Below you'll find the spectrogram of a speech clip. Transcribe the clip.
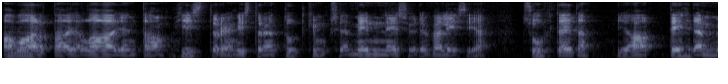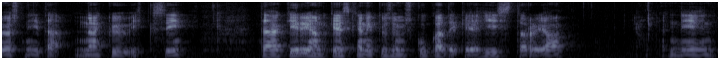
avartaa ja laajentaa historian, historian tutkimuksia ja menneisyyden välisiä suhteita ja tehdä myös niitä näkyviksi. Tämä kirjan keskeinen kysymys, kuka tekee historiaa, niin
